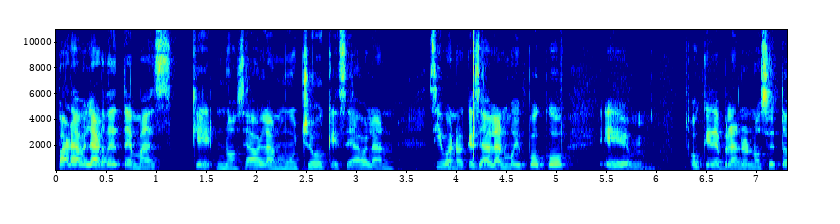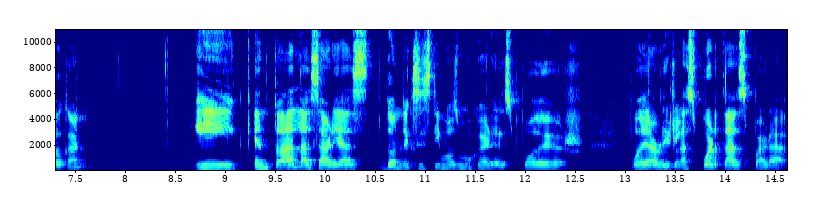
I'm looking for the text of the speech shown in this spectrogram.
para hablar de temas que no se hablan mucho, que se hablan, sí, bueno, que se hablan muy poco em, o que de plano no se tocan. Y en todas las áreas donde existimos mujeres, poder, poder abrir las puertas para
